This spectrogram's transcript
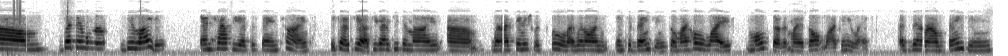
Um, but they were delighted and happy at the same time because, yes, you got to keep in mind, um, when I finished with school, I went on into banking. So my whole life, most of it, my adult life anyway, has been around banking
